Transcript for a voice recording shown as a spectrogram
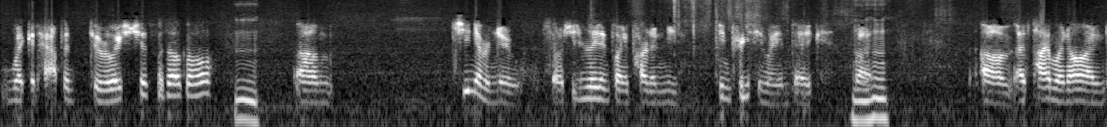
what could happen to a relationship with alcohol. Mm. Um, she never knew, so she really didn't play a part in me increasing my intake. But mm-hmm. um, as time went on,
